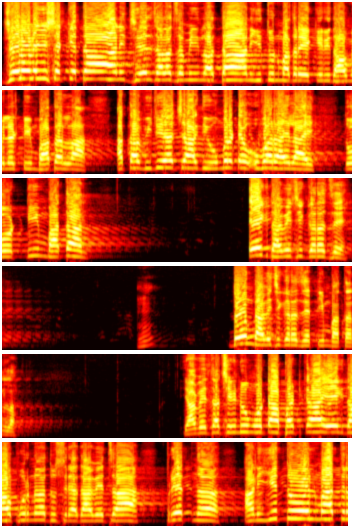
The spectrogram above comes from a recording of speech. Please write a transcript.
झेल होण्याची शक्यता आणि झेल झाला जमिनीला दान इथून मात्र एकेरी धाव मिळेल टीम भातानला आता विजयाच्या अगदी उंबरट्या उभा राहिला आहे. तो टीम भातान एक धावेची गरज आहे. दोन धावेची गरज आहे टीम भातानला यावेळेचा चेंडू मोठा फटका एक धाव पूर्ण दुसऱ्या धावेचा प्रयत्न आणि इथून मात्र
